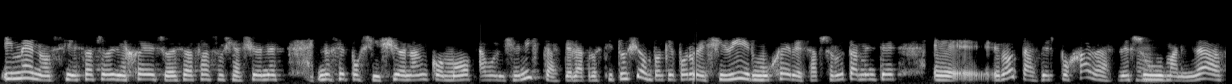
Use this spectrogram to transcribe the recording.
y menos si esas ONGs o esas asociaciones no se posicionan como abolicionistas de la prostitución, porque por recibir mujeres absolutamente eh, rotas, despojadas de su humanidad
